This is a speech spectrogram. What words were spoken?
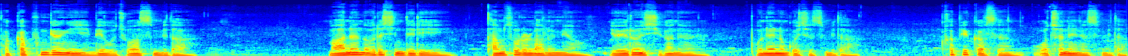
바깥 풍경이 매우 좋았습니다. 많은 어르신들이 담소를 나누며 여유로운 시간을 보내는 곳이었습니다. 커피값은 5천원이었습니다.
